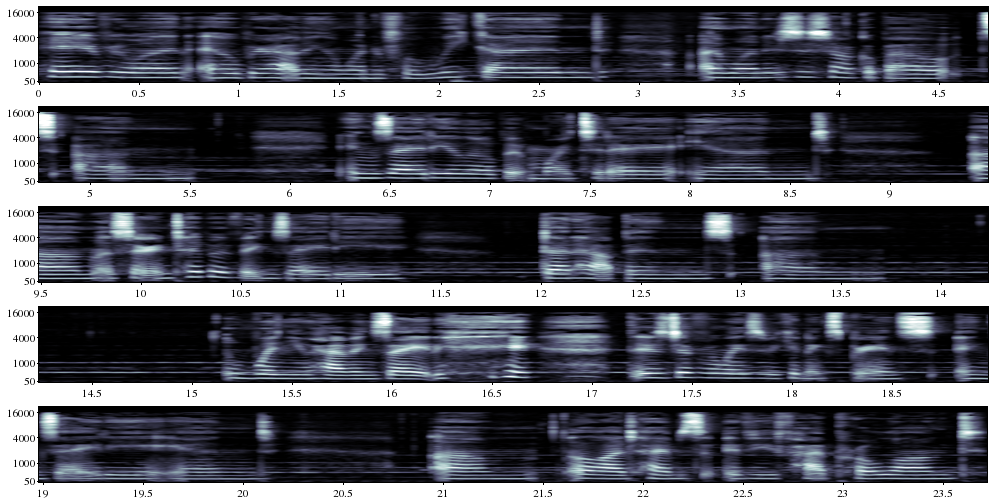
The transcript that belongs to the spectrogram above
Hey everyone, I hope you're having a wonderful weekend. I wanted to talk about um, anxiety a little bit more today and um, a certain type of anxiety that happens um, when you have anxiety. There's different ways we can experience anxiety, and um, a lot of times, if you've had prolonged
